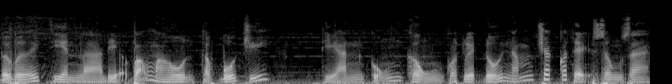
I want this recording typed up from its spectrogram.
Đối với thiên là địa võng mà hồn tộc bố trí, thì hắn cũng không có tuyệt đối nắm chắc có thể xông ra.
